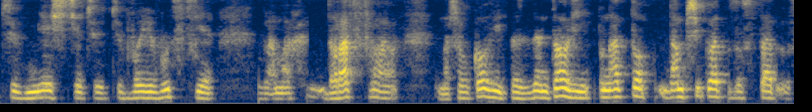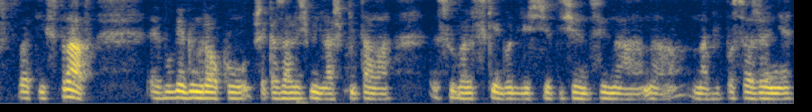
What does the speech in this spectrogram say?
czy w mieście, czy, czy w województwie, w ramach doradztwa marszałkowi, prezydentowi. Ponadto dam przykład z ostatnich spraw. W ubiegłym roku przekazaliśmy dla szpitala suwalskiego 200 tysięcy na, na, na wyposażenie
